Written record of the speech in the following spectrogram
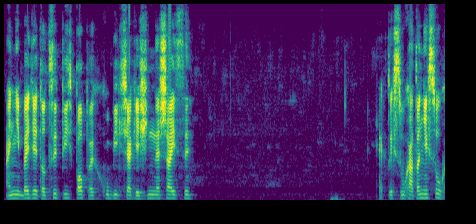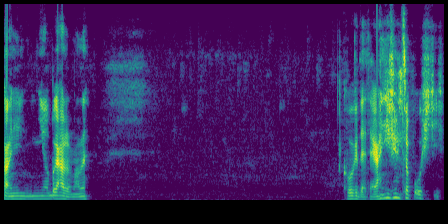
Ani będzie to Cypis, Popek, Kubik czy jakieś inne szajsy. Jak ktoś słucha, to niech słucha, nie, nie obrażam, ale... Kurde, teraz nie wiem co puścić.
